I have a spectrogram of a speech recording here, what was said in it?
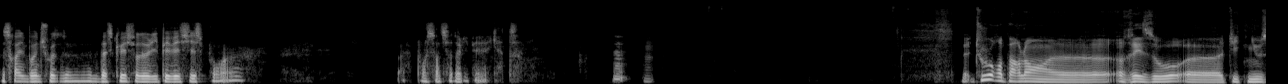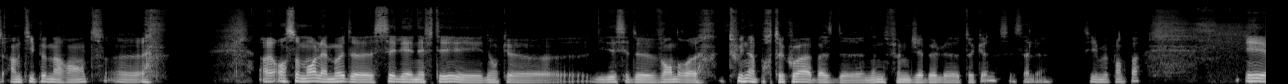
ça sera une bonne chose de, basculer sur de l'IPv6 pour, euh, pour sortir de l'IPv4. Toujours en parlant euh, réseau, euh, petite news un petit peu marrante. Euh, en ce moment, la mode, c'est les NFT et donc l'idée, c'est de vendre tout et n'importe quoi à base de non-fungible token. C'est ça, si je me plante pas. Et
